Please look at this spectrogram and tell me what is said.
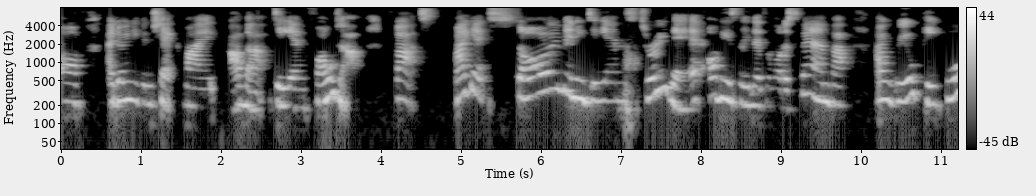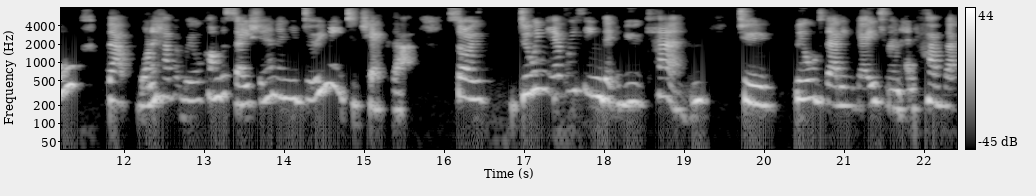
oh, I don't even check my other DM folder. But I get so many DMs through there. Obviously, there's a lot of spam, but are real people that want to have a real conversation, and you do need to check that. So, doing everything that you can to build that engagement and have that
